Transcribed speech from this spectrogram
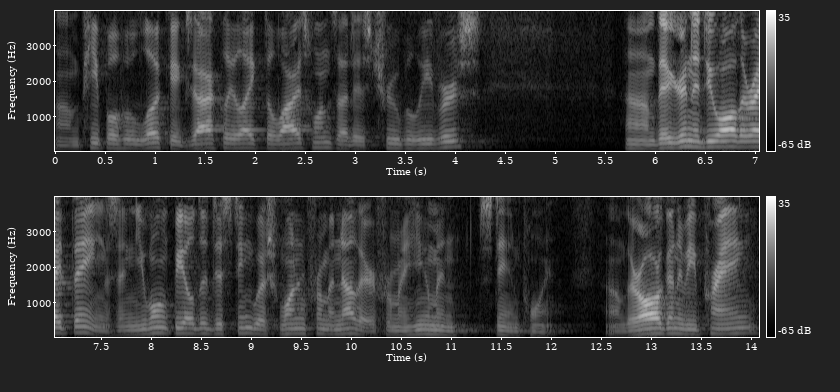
um, people who look exactly like the wise ones, that is, true believers. Um, they're going to do all the right things, and you won't be able to distinguish one from another from a human standpoint. Um, they're all going to be praying,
